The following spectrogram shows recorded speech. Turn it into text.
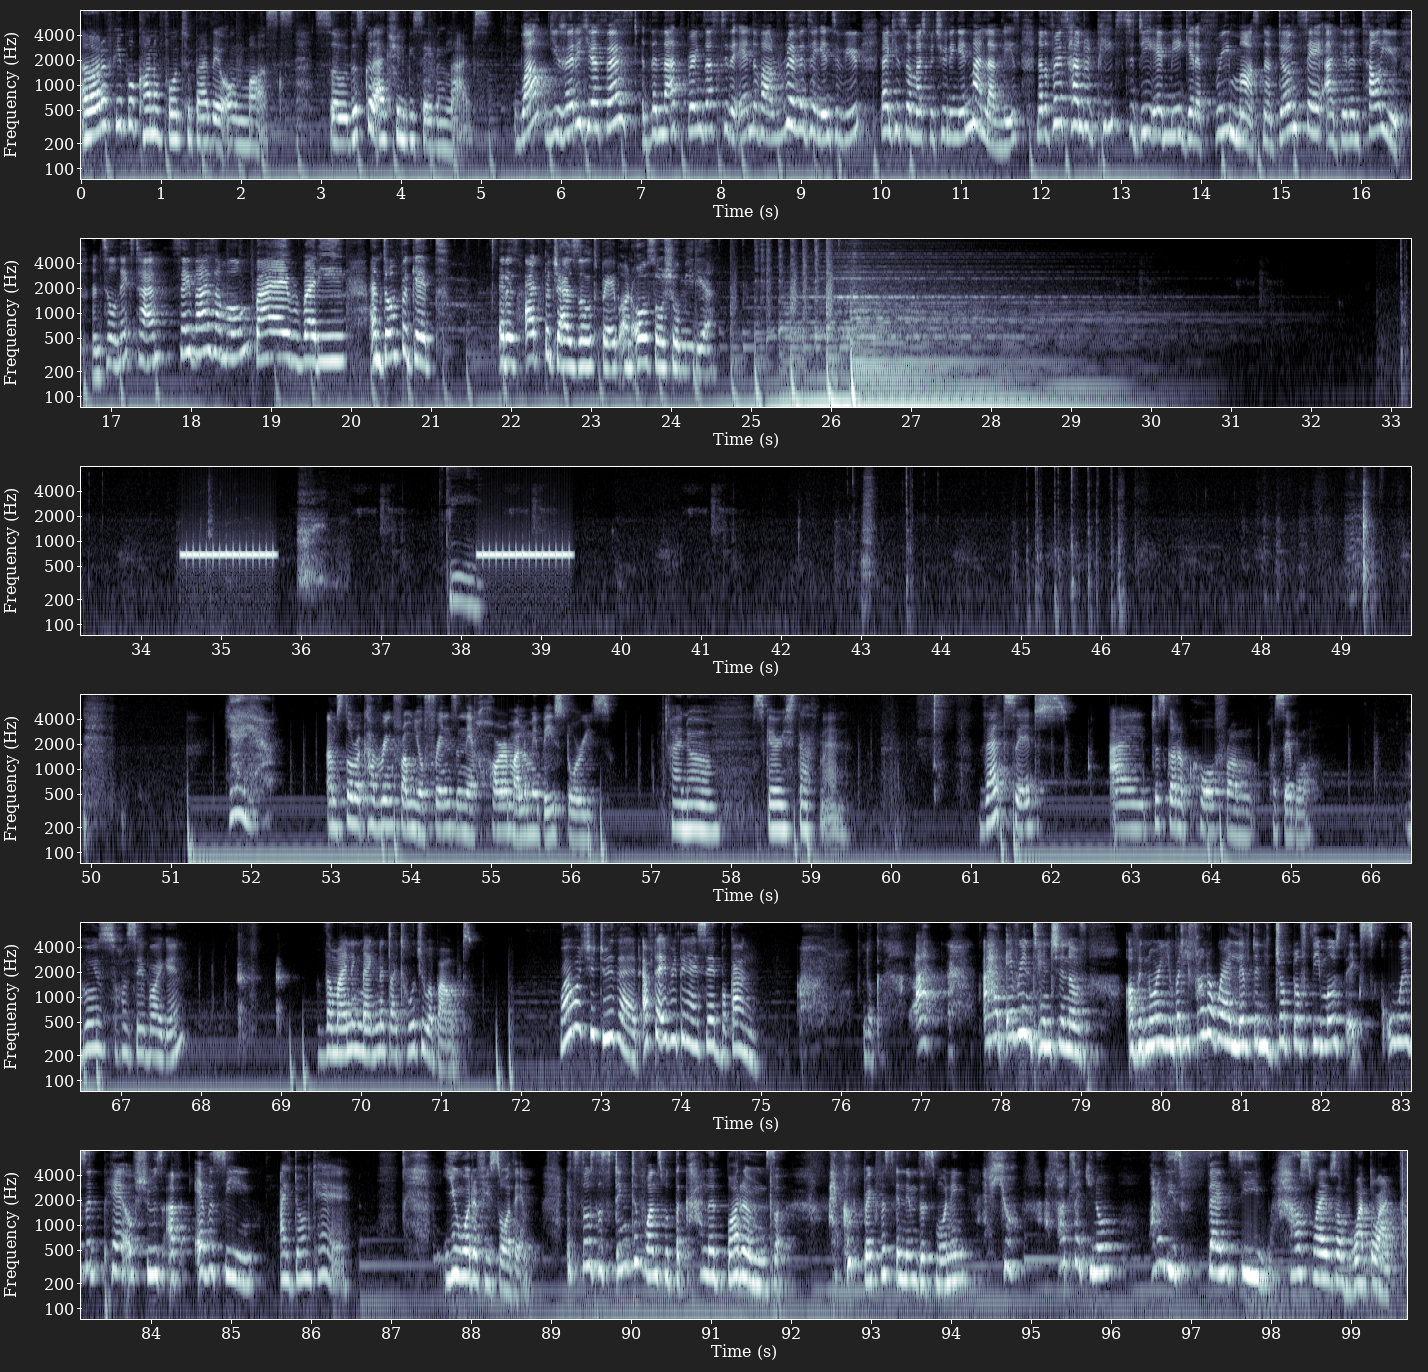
A lot of people can't afford to buy their own masks, so this could actually be saving lives. Well, you heard it here first. Then that brings us to the end of our riveting interview. Thank you so much for tuning in, my lovelies. Now, the first 100 peeps to DM me get a free mask. Now, don't say I didn't tell you. Until next time, say bye, Zamo. Bye, everybody. And don't forget, it is at Bejazzled Babe on all social media. Yay. I'm still recovering from your friends and their horror Malome Bay stories. I know. Scary stuff, man. That said, I just got a call from Josebo, Who's Josebo again? the mining magnet I told you about. Why would you do that? After everything I said, Bokang. Look, I I had every intention of of ignoring him, but he found out where I lived and he dropped off the most exquisite pair of shoes I've ever seen. I don't care. You would if you saw them. It's those distinctive ones with the colored bottoms. I cooked breakfast in them this morning and yo, I felt like, you know, one of these fancy housewives of what what.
